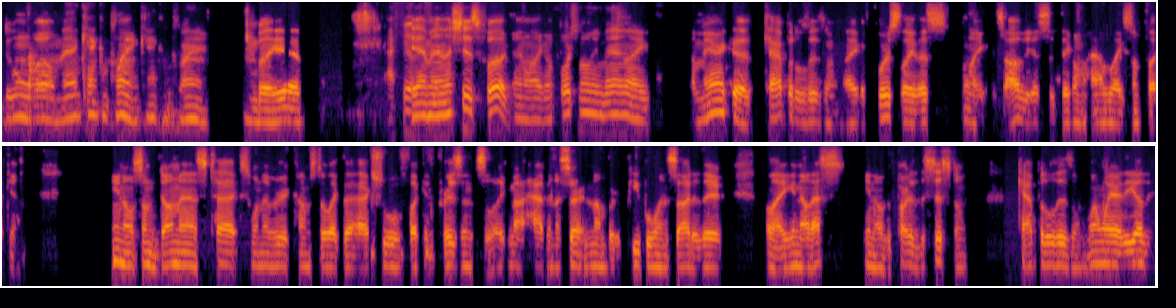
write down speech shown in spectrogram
doing well, man. Can't complain, can't complain. But yeah, I feel. yeah, I man, it. that shit's fucked. And like, unfortunately, man, like America, capitalism, like, of course, like that's like it's obvious that they're gonna have like some fucking, you know, some dumbass tax whenever it comes to like the actual fucking prisons, like not having a certain number of people inside of there. Like, you know, that's you know the part of the system, capitalism, one way or the other.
